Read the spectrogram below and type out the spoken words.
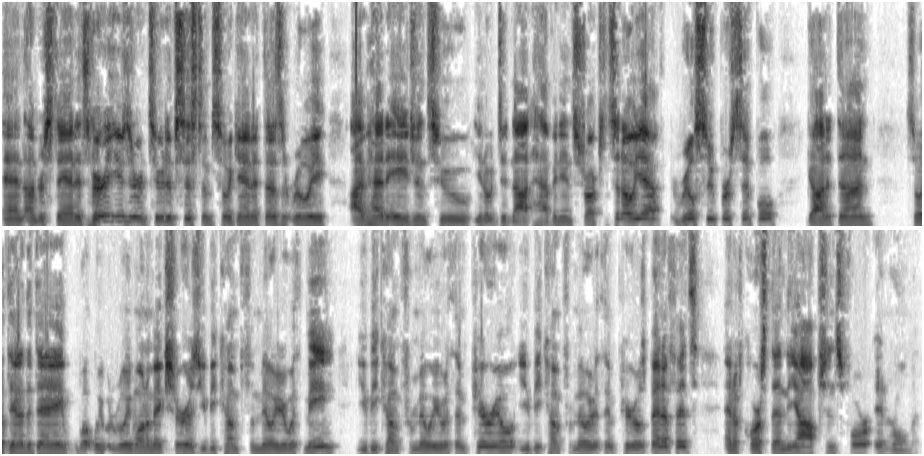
and understand it's very user intuitive system. So again, it doesn't really. I've had agents who you know did not have any instructions. Said, "Oh yeah, real super simple, got it done." So at the end of the day, what we would really want to make sure is you become familiar with me, you become familiar with Imperial, you become familiar with Imperial's benefits, and of course, then the options for enrollment.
